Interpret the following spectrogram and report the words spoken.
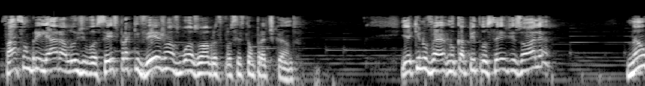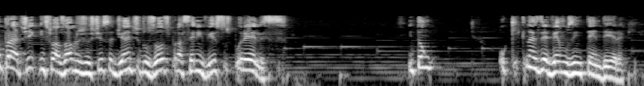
Façam brilhar a luz de vocês para que vejam as boas obras que vocês estão praticando. E aqui no, no capítulo 6 diz: Olha, não pratiquem suas obras de justiça diante dos outros para serem vistos por eles. Então, o que, que nós devemos entender aqui?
